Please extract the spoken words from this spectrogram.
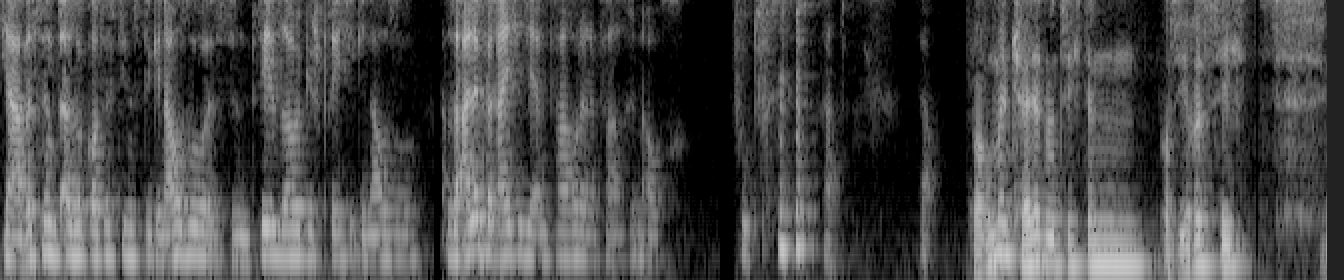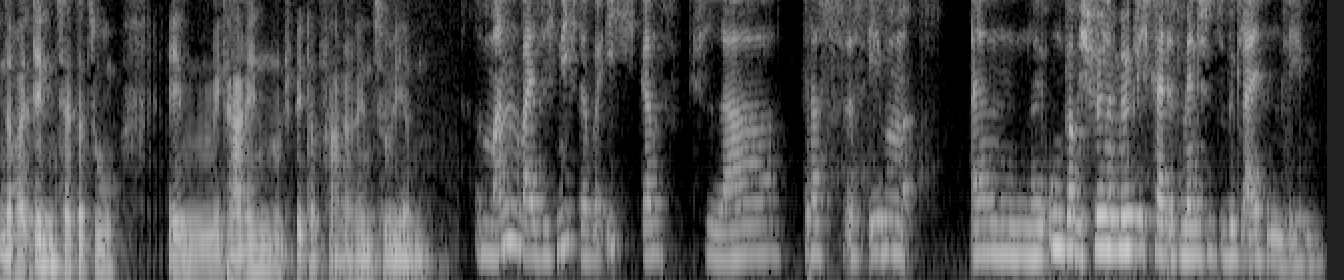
ja, aber es sind also Gottesdienste genauso, es sind Seelsorgegespräche genauso. Also alle Bereiche, die ein Pfarrer oder eine Pfarrerin auch tut, hat. Ja. Warum entscheidet man sich denn aus Ihrer Sicht in der heutigen Zeit dazu, eben Vikarin und später Pfarrerin zu werden? Mann weiß ich nicht, aber ich ganz klar, dass es eben eine unglaublich schöne Möglichkeit ist, Menschen zu begleiten im Leben.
